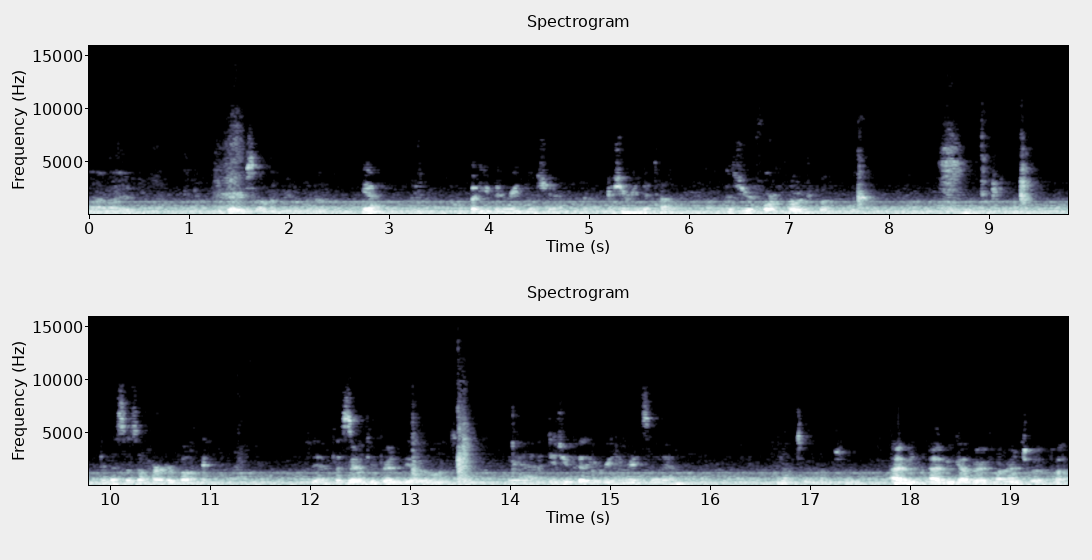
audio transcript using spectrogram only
Um, I very seldom read on my own. Yeah? But you've been reading this year. Because you're a ton. This is your fourth book. Fourth book. And this is a harder book. Yeah, This compared, one. compared to the other ones. Yeah. Did you feel your reading rate slow down? Not too much. no. I haven't, I haven't got very far into it, but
